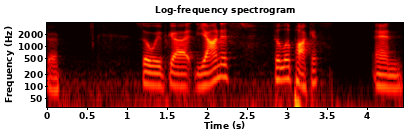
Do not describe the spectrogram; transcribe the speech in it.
okay, So we've got Giannis Philippakis and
